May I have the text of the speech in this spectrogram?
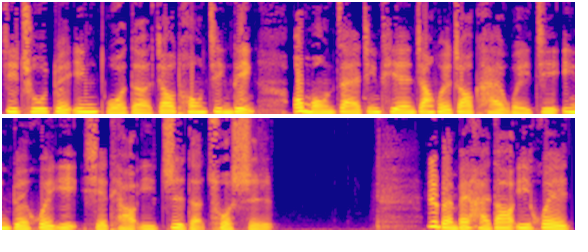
寄出对英国的交通禁令。欧盟在今天将会召开危机应对会议，协调一致的措施。日本北海道议会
